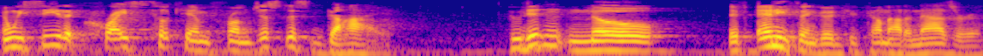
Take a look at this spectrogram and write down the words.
And we see that Christ took him from just this guy who didn't know if anything good could come out of Nazareth.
